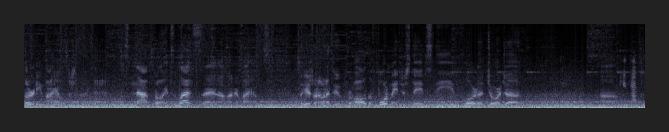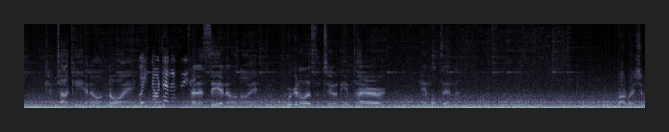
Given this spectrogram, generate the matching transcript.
30 miles or something like that. It's not for like, it's less than 100 miles. So here's what I want to do. For all the four major states, the Florida, Georgia, um, Kentucky. Kentucky, and Illinois, Wait, no, Tennessee. Tennessee and Illinois, we're going to listen to the entire Hamilton Broadway show.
